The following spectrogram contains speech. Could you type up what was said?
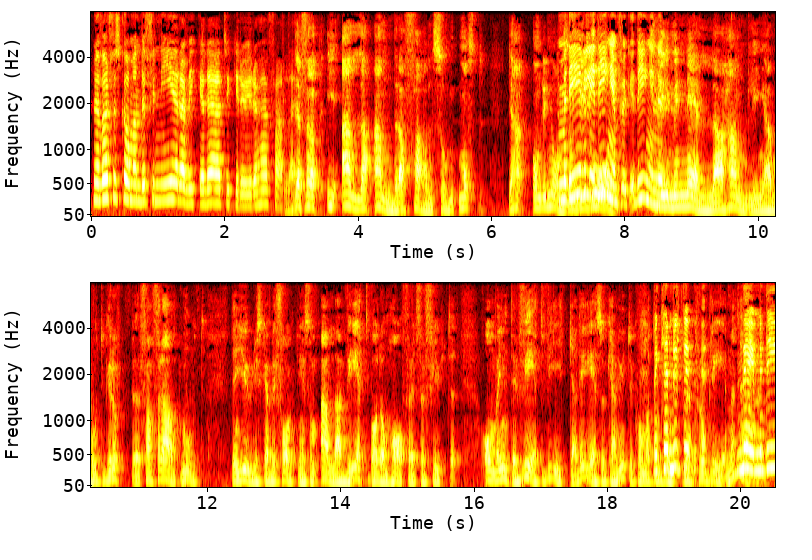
Men varför ska man definiera vilka det är tycker du i det här fallet? Därför att i alla andra fall så måste... Det, om det är någon Men det är väl- det är ingen för- det är ingen- kriminella handlingar mot grupper, framförallt mot den judiska befolkningen som alla vet vad de har för ett förflutet. Om vi inte vet vilka det är så kan vi inte komma till Men du inte... med problemet. Nej, heller. men det är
